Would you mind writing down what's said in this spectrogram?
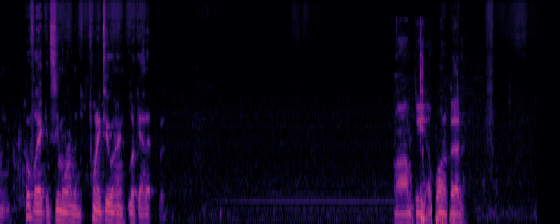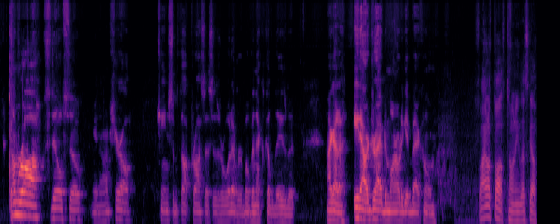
Um, hopefully, I can see more on the 22 when I look at it. But Um, be I'm going to bed. I'm raw still, so you know I'm sure I'll change some thought processes or whatever over the next couple days. But I got a eight hour drive tomorrow to get back home. Final thoughts, Tony. Let's go.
